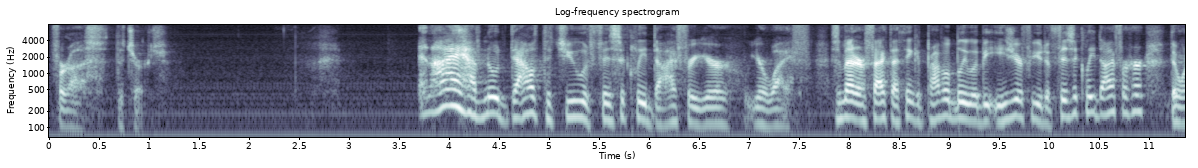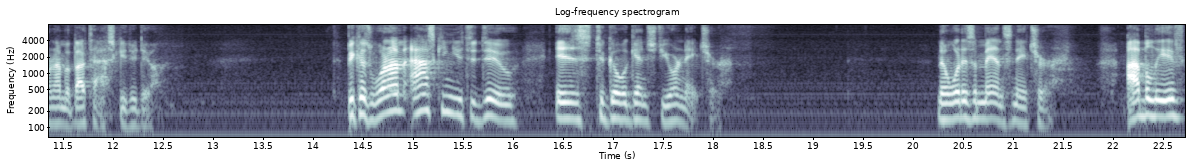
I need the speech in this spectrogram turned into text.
for us, the church. And I have no doubt that you would physically die for your, your wife. As a matter of fact, I think it probably would be easier for you to physically die for her than what I'm about to ask you to do. Because what I'm asking you to do is to go against your nature. Now, what is a man's nature? I believe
